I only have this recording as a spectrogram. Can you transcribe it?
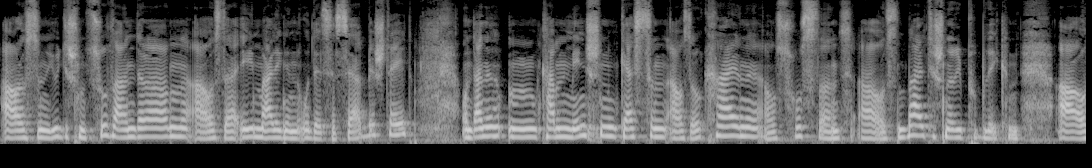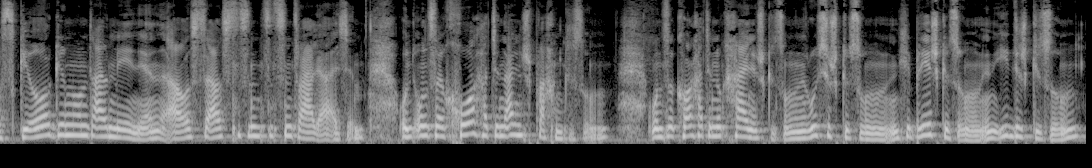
aus den jüdischen Zuwanderern aus der ehemaligen UdSSR besteht. Und dann ähm, kamen Menschen gestern aus der Ukraine, aus Russland, aus den baltischen Republiken, aus Georgien und Armenien, aus, aus Zentralasien. Und unser Chor hat in allen Sprachen gesungen. Unser Chor hat in Ukrainisch gesungen, in Russisch gesungen, in Hebräisch gesungen, in Jiddisch gesungen.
